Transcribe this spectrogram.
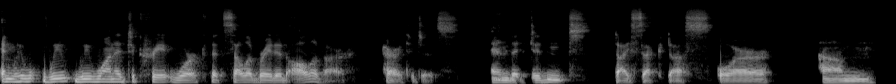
and we, we we wanted to create work that celebrated all of our heritages and that didn't dissect us or um,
